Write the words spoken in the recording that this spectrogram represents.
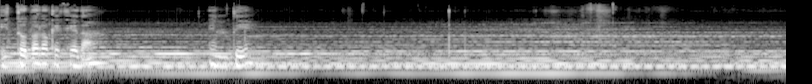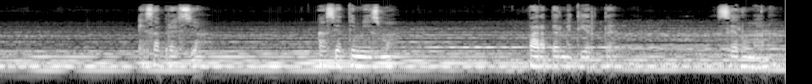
Y todo lo que queda en ti es aprecio hacia ti mismo para permitirte ser humano.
